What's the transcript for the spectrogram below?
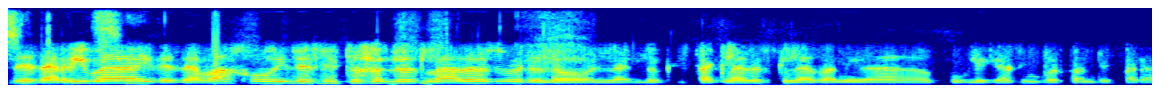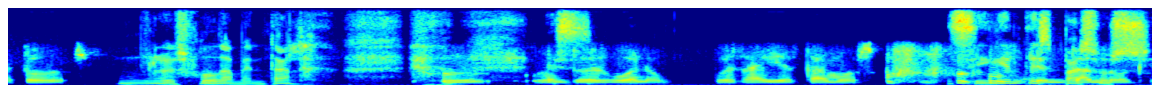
desde arriba y desde abajo y desde todos los lados, pero lo, lo, que está claro es que la sanidad pública es importante para todos. Es fundamental. Entonces, bueno, pues ahí estamos. Siguientes pasos.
